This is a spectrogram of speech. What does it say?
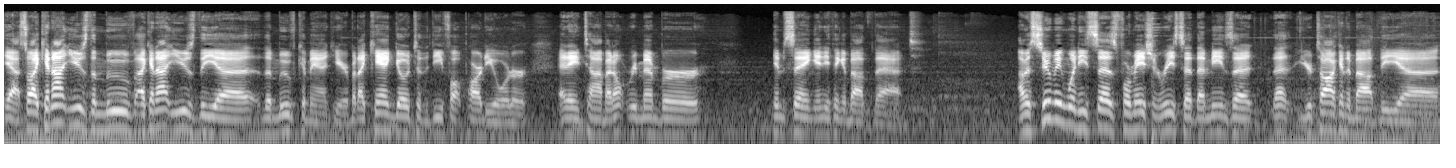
Yeah, so I cannot use the move. I cannot use the uh, the move command here, but I can go to the default party order at any time. I don't remember him saying anything about that. I'm assuming when he says formation reset, that means that that you're talking about the uh,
